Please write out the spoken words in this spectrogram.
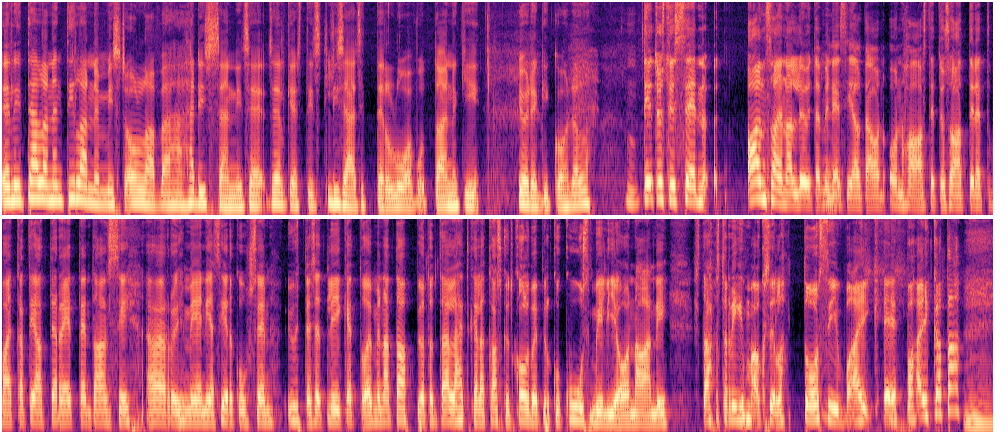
eli tällainen tilanne, missä ollaan vähän hädissään, niin se selkeästi lisää sitten luovuutta ainakin joidenkin kohdalla. Mm. Tietysti sen ansainnan löytäminen mm. sieltä on, on haaste. Jos ajattelet vaikka teattereiden, tanssiryhmien ja sirkuksen yhteiset liiketoiminnan tappiot on tällä hetkellä 23,6 miljoonaa, niin sitä on striimauksilla tosi vaikea paikata. Mm.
